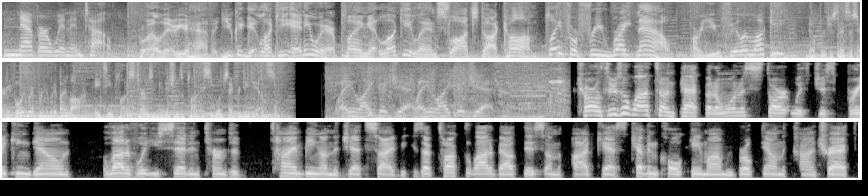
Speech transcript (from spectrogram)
never win and tell. Well, there you have it. You can get lucky anywhere playing at LuckyLandSlots.com. Play for free right now. Are you feeling lucky? No purchase necessary. Void where prohibited by law. 18 plus. Terms and conditions apply. See website for details. Play like a Jet. Play like a Jet. Charles, there's a lot to unpack, but I want to start with just breaking down a lot of what you said in terms of time being on the Jets side because I've talked a lot about this on the podcast. Kevin Cole came on, we broke down the contract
